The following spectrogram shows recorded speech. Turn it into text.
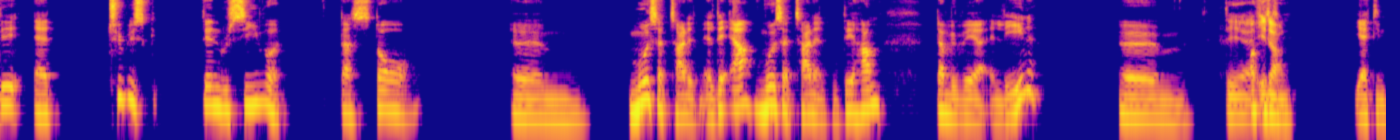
det er typisk den receiver, der står øh, modsat tight eller det er modsat tight enden. Det er ham, der vil være alene. Øh, Det er etteren. ja, din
